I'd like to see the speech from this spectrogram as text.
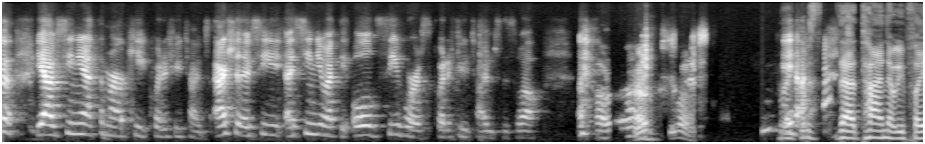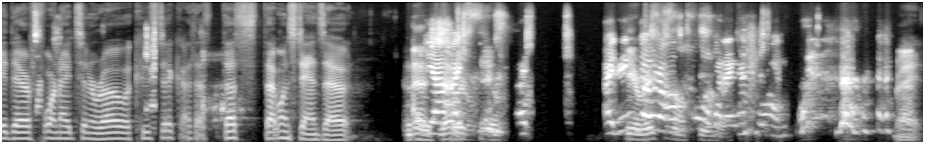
yeah. I've seen you at the Marquee quite a few times. Actually, I've seen I've seen you at the Old Seahorse quite a few times as well. All Oh, Like Yeah. that time that we played there four nights in a row acoustic. I thought that's that one stands out. And that, Yeah, that I, was- I, I didn't go to all original four, but I went to one. Right.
